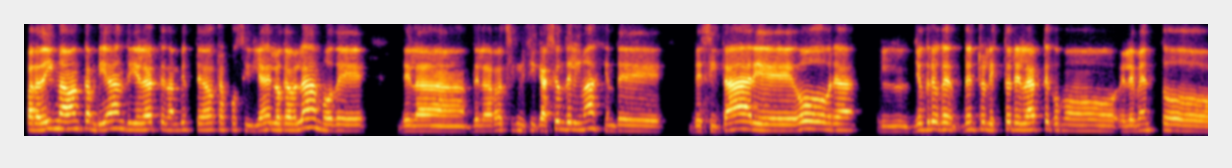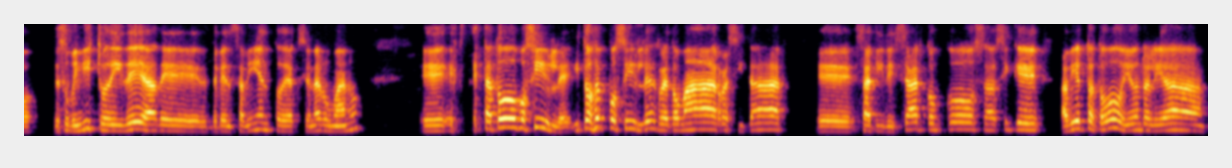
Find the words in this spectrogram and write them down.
paradigmas van cambiando y el arte también te da otras posibilidades. Lo que hablamos de, de, la, de la resignificación de la imagen, de, de citar eh, obra. Yo creo que dentro de la historia del arte como elemento de suministro de ideas, de, de pensamiento, de accionar humano, eh, está todo posible y todo es posible, retomar, recitar, eh, satirizar con cosas, así que abierto a todo. Yo en realidad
